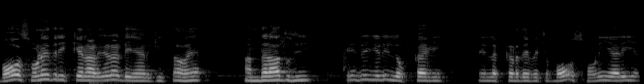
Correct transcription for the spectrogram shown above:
ਬਹੁਤ ਸੋਹਣੇ ਤਰੀਕੇ ਨਾਲ ਜਿਹੜਾ ਡਿਜ਼ਾਈਨ ਕੀਤਾ ਹੋਇਆ। ਅੰਦਰ ਆ ਤੁਸੀਂ ਇਹਦੇ ਜਿਹੜੀ ਲੁੱਕ ਹੈਗੀ ਤੇ ਲੱਕੜ ਦੇ ਵਿੱਚ ਬਹੁਤ ਸੋਹਣੀ ਆ ਰਹੀ ਆ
